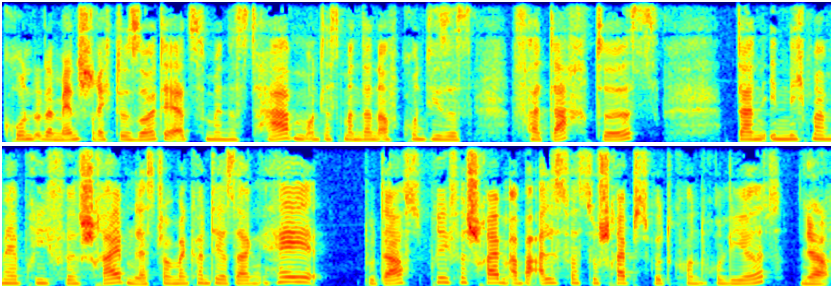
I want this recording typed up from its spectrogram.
Grund- oder Menschenrechte sollte er zumindest haben und dass man dann aufgrund dieses Verdachtes dann ihn nicht mal mehr Briefe schreiben lässt. Weil man könnte ja sagen, hey, du darfst Briefe schreiben, aber alles, was du schreibst, wird kontrolliert. Ja.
